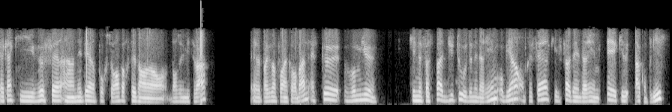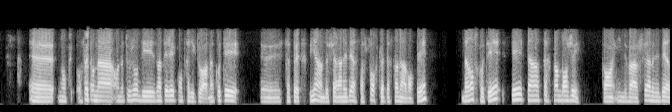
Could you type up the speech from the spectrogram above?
quelqu'un qui veut faire un éder pour se renforcer dans, dans une mitzvah, euh, par exemple pour un korban, est-ce que vaut mieux qu'il ne fasse pas du tout de nedarim, ou bien on préfère qu'il fasse des nedarim et qu'il accomplisse euh, Donc, en fait, on a, on a toujours des intérêts contradictoires. D'un côté, euh, ça peut être bien de faire un éder, ça force la personne à avancer. D'un autre côté, c'est un certain danger quand il va faire le neder,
